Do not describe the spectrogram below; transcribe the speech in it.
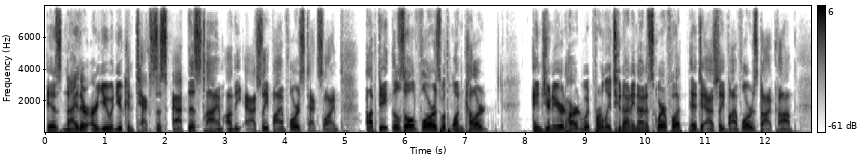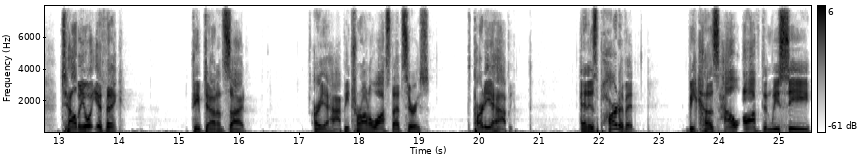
is neither are you. And you can text us at this time on the Ashley Fine Floors text line. Update those old floors with one colored engineered hardwood for only $2.99 a square foot. Head to ashleyfinefloors.com. Tell me what you think. Deep down inside, are you happy Toronto lost that series? Part of you happy? And is part of it because how often we see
